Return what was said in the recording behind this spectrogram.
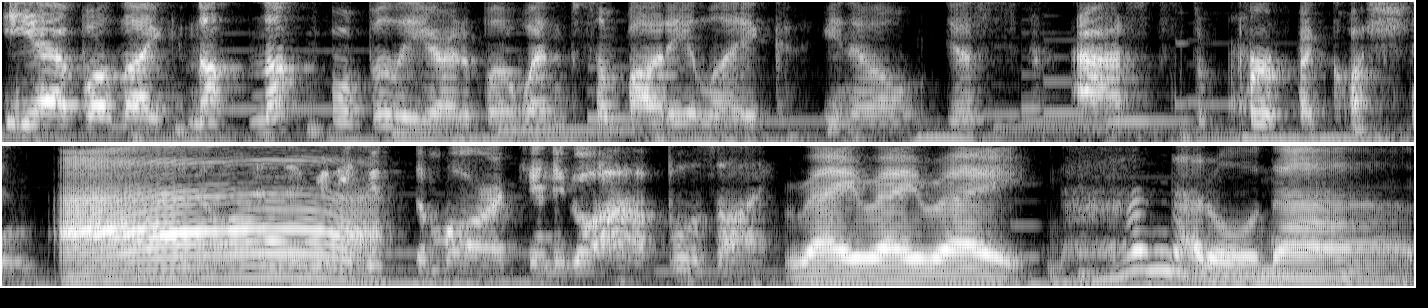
yeah, but like not not for billiard, but when somebody like you know just asks the perfect question, you know, and then you あ hit the mark and you go ah bullseye. ー right right right なんだろうな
